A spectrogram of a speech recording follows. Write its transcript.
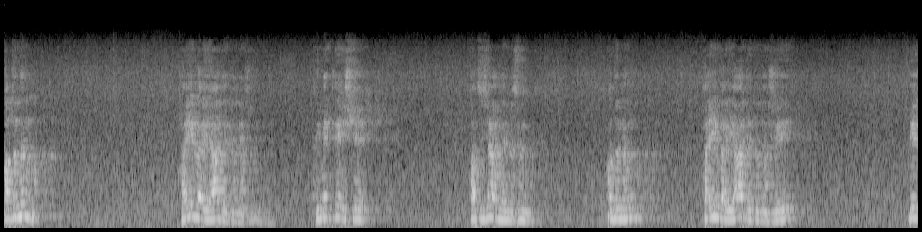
adının hayırla yad edileceği, kıymetli eşi Hatice annemizin adının hayırla yad edileceği bir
